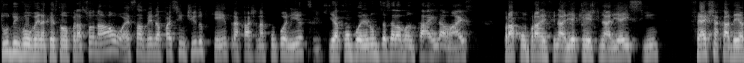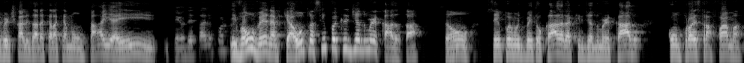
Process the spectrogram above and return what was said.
tudo envolvendo a questão operacional, essa venda faz sentido porque entra a caixa na companhia sim. e a companhia não precisa se alavancar ainda mais para comprar a refinaria, que a refinaria aí sim fecha a cadeia verticalizada que ela quer montar e aí. E tem o um detalhe importante. E vamos ver, né? Porque a Ultra sempre foi queridinha do mercado, tá? Então, sempre foi muito bem tocada, era queridinha do mercado, comprou a Extra Farma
